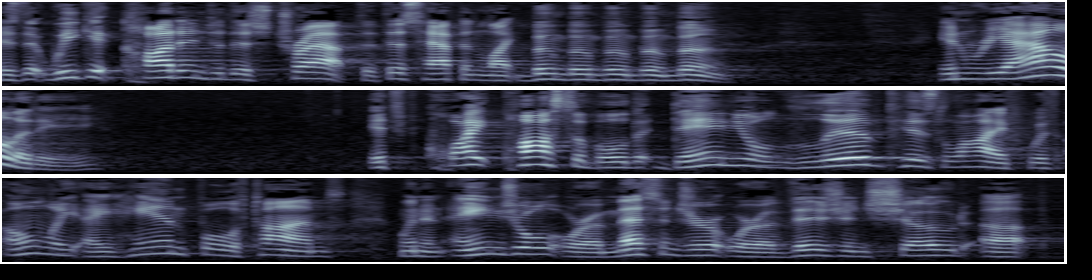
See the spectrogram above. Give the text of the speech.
is that we get caught into this trap that this happened like boom, boom, boom, boom, boom. In reality, it's quite possible that Daniel lived his life with only a handful of times when an angel or a messenger or a vision showed up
